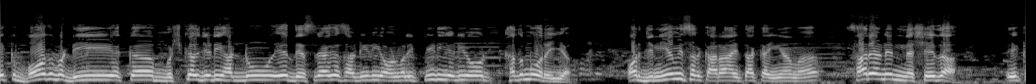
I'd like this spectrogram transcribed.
ਇੱਕ ਬਹੁਤ ਵੱਡੀ ਇੱਕ ਮੁਸ਼ਕਲ ਜਿਹੜੀ ਸਾਨੂੰ ਇਹ ਦਿਸ ਰਿਹਾ ਕਿ ਸਾਡੀ ਜਿਹੜੀ ਆਉਣ ਵਾਲੀ ਪੀੜ੍ਹੀ ਜਿਹੜੀ ਉਹ ਖਤਮ ਹੋ ਰਹੀ ਆ। ਔਰ ਜਿੰਨੀਆਂ ਵੀ ਸਰਕਾਰਾਂ ਅਜੇ ਤੱਕ ਆਈਆਂ ਵਾ ਸਾਰਿਆਂ ਨੇ ਨਸ਼ੇ ਦਾ ਇੱਕ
